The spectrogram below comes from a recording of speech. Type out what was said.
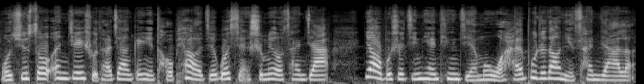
我去搜 N J 薯条酱给你投票，结果显示没有参加。要不是今天听节目，我还不知道你参加了。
